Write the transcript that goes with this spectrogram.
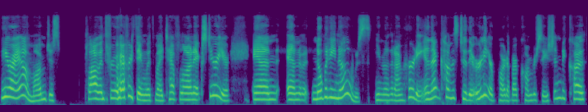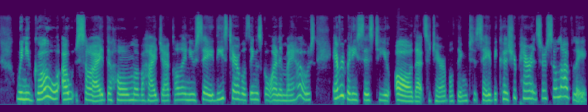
here i am. I'm just plowing through everything with my Teflon exterior. And and nobody knows you know that I'm hurting. And that comes to the earlier part of our conversation because when you go outside the home of a hijackal and you say these terrible things go on in my house everybody says to you oh that's a terrible thing to say because your parents are so lovely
